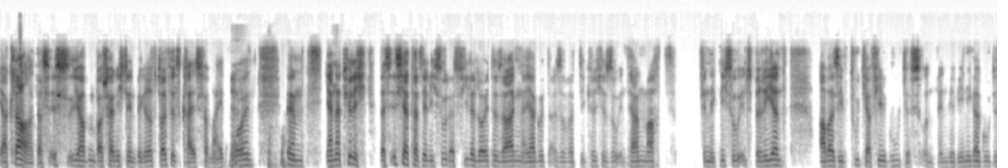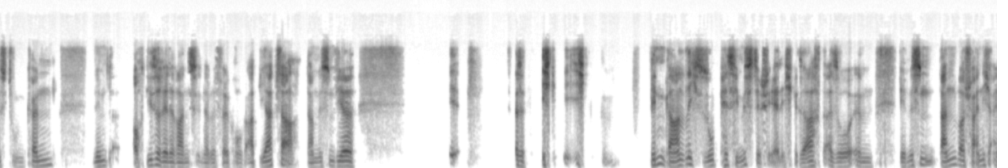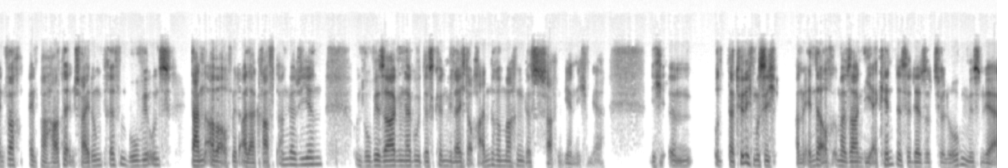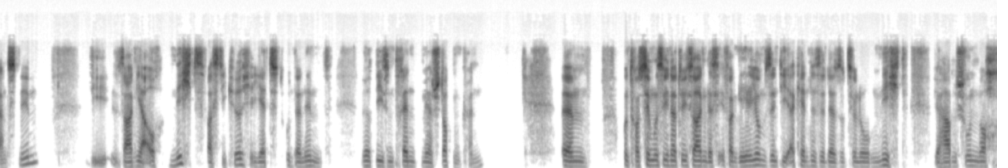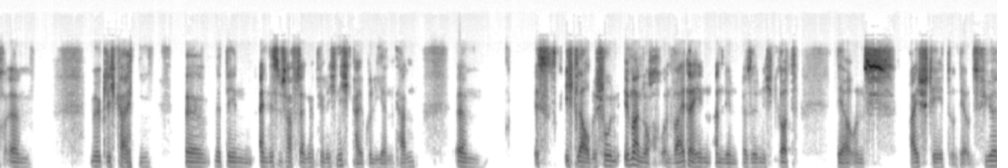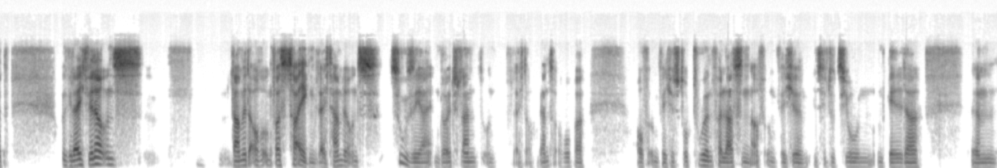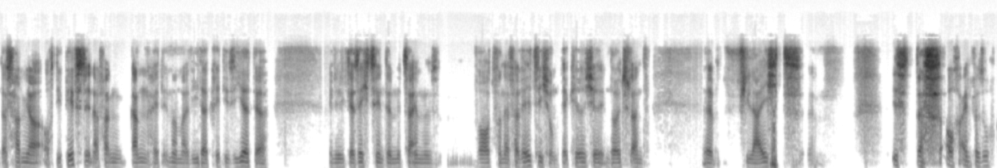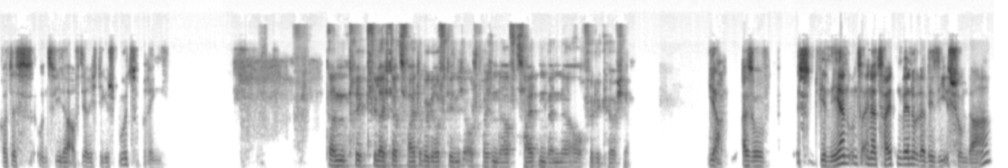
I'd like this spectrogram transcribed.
Ja klar, das ist, Sie haben wahrscheinlich den Begriff Teufelskreis vermeiden ja. wollen. Ähm, ja, natürlich, das ist ja tatsächlich so, dass viele Leute sagen, na ja gut, also was die Kirche so intern macht, finde ich nicht so inspirierend, aber sie tut ja viel Gutes. Und wenn wir weniger Gutes tun können, nimmt auch diese Relevanz in der Bevölkerung ab. Ja, klar, da müssen wir, äh, also ich, ich bin gar nicht so pessimistisch, ehrlich gesagt. Also ähm, wir müssen dann wahrscheinlich einfach ein paar harte Entscheidungen treffen, wo wir uns dann aber auch mit aller Kraft engagieren und wo wir sagen, na gut, das können vielleicht auch andere machen, das schaffen wir nicht mehr. Ich, ähm, und natürlich muss ich am Ende auch immer sagen, die Erkenntnisse der Soziologen müssen wir ernst nehmen. Die sagen ja auch, nichts, was die Kirche jetzt unternimmt, wird diesen Trend mehr stoppen können. Ähm, und trotzdem muss ich natürlich sagen, das Evangelium sind die Erkenntnisse der Soziologen nicht. Wir haben schon noch ähm, Möglichkeiten, äh, mit denen ein Wissenschaftler natürlich nicht kalkulieren kann. Ähm, es, ich glaube schon immer noch und weiterhin an den persönlichen Gott, der uns beisteht und der uns führt. Und vielleicht will er uns damit auch irgendwas zeigen. Vielleicht haben wir uns zu sehr in Deutschland und vielleicht auch in ganz Europa auf irgendwelche Strukturen verlassen, auf irgendwelche Institutionen und Gelder. Ähm, das haben ja auch die Päpste in der Vergangenheit immer mal wieder kritisiert. Der Benedikt XVI. mit seinem Wort von der Verweltlichung der Kirche in Deutschland. Äh, vielleicht äh, ist das auch ein Versuch Gottes, uns wieder auf die richtige Spur zu bringen. Dann trägt vielleicht der zweite Begriff, den ich aussprechen darf, Zeitenwende auch für die Kirche. Ja, also wir nähern uns einer Zeitenwende oder wie sie ist schon da.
